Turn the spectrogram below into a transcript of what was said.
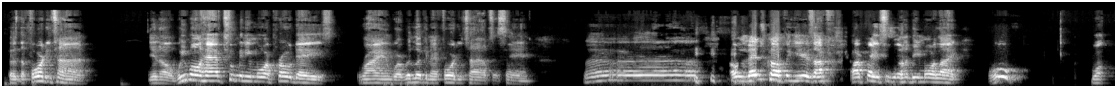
Because the 40 time, you know, we won't have too many more pro days, Ryan, where we're looking at 40 times and saying, uh, over the next couple of years, our, our face is going to be more like, ooh. Well,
